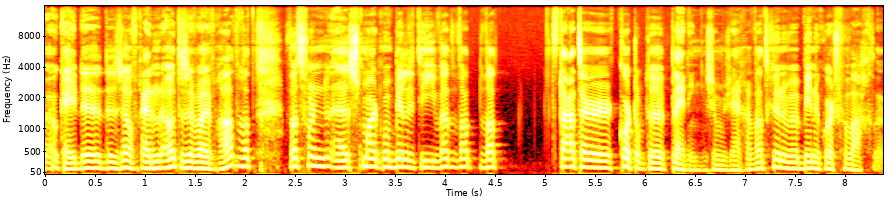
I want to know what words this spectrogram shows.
eh, oké, de, de zelfrijdende auto's hebben we even gehad. Wat, wat voor een eh, smart mobility, wat, wat, wat staat er kort op de planning, zullen we zeggen? Wat kunnen we binnenkort verwachten?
